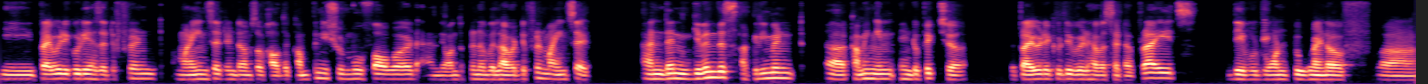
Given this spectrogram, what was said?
the private equity has a different mindset in terms of how the company should move forward and the entrepreneur will have a different mindset and then given this agreement uh, coming in into picture the private equity would have a set of rights they would want to kind of uh,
